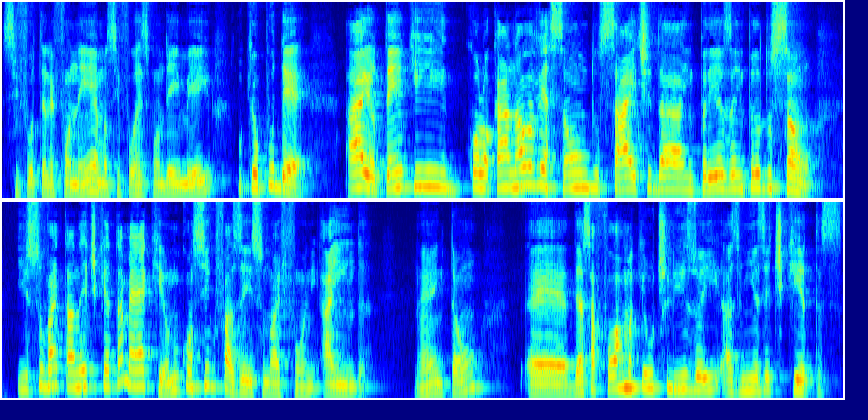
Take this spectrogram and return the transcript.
Se for telefonema, se for responder e-mail, o que eu puder. Ah, eu tenho que colocar a nova versão do site da empresa em produção. Isso vai estar na etiqueta Mac. Eu não consigo fazer isso no iPhone ainda. Né? Então, é dessa forma que eu utilizo aí as minhas etiquetas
